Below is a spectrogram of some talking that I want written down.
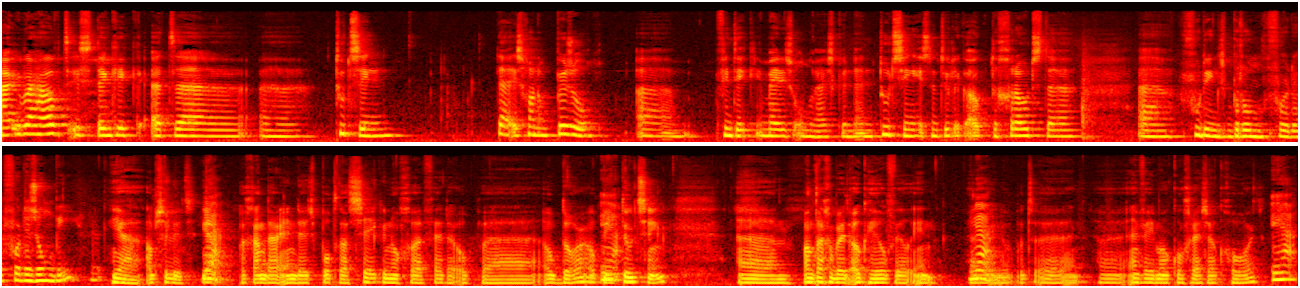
Nou, überhaupt is denk ik het eh, eh, toetsing... Ja, is gewoon een puzzel, ehm, vind ik, in medisch onderwijskunde. En toetsing is natuurlijk ook de grootste eh, voedingsbron voor de, voor de zombie. Ja, absoluut. Ja, Ja. We gaan daar in deze podcast zeker nog eh, verder op, eh, op door, op die Ja. toetsing. Ehm, want daar gebeurt ook heel veel in. Ja. Hebben we op het NVMO-congres ook gehoord. Ja,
